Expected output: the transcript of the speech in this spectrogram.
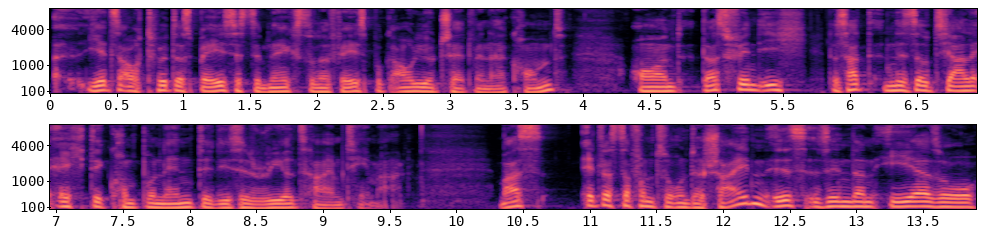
äh, jetzt auch Twitter Spaces demnächst oder Facebook Audio Chat, wenn er kommt. Und das finde ich, das hat eine soziale echte Komponente, diese Realtime-Thema. Was etwas davon zu unterscheiden ist, sind dann eher so,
